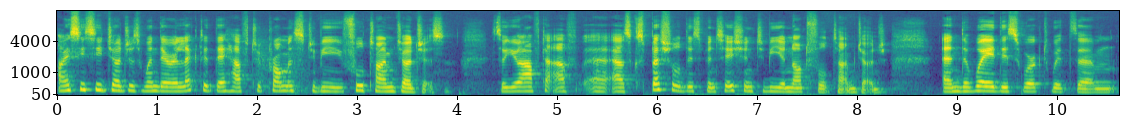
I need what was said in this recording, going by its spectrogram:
ICC judges, when they're elected, they have to promise to be full time judges. So you have to have, uh, ask special dispensation to be a not full time judge. And the way this worked with um,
